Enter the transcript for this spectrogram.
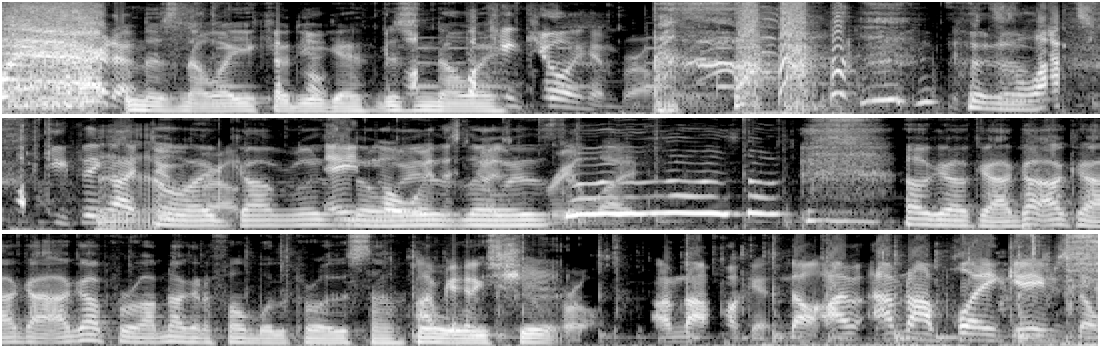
weird! There's no way he killed you again. There's no way. fucking killing him, bro. this is the last fucking thing I do, oh my bro. god, bro! There's Ain't no, no way. way There's no way. There's no way. Life. There's no way. There's no way. Okay, okay. I got. Okay, I got. I got pro. I'm not gonna fumble the pro this time. I'm Holy gonna shit! Pro. I'm not fucking. No, I'm, I'm not playing games no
